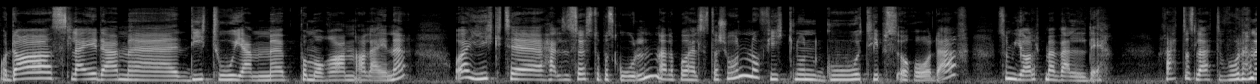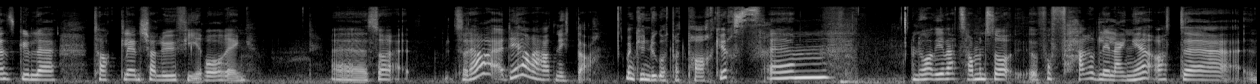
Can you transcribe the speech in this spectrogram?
Og da sleit jeg med de to hjemme på morgenen alene. Og jeg gikk til helsesøster på skolen eller på helsestasjonen og fikk noen gode tips og råd der som hjalp meg veldig. Rett og slett hvordan jeg skulle takle en sjalu fireåring. Eh, Så, så det, har, det har jeg hatt nytte av. Men kunne du gått på et parkurs? Um, nå har vi vært sammen så forferdelig lenge at, eh,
